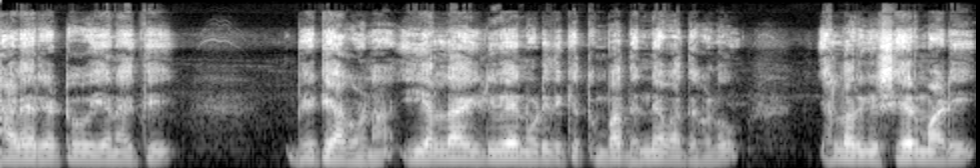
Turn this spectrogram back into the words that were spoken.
ನಾಳೆ ರೇಟು ಏನೈತಿ ಭೇಟಿ ಆಗೋಣ ಈ ಎಲ್ಲ ಇಡಿವೆ ನೋಡಿದ್ದಕ್ಕೆ ತುಂಬ ಧನ್ಯವಾದಗಳು. ಎಲ್ಲರಿಗೂ ಶೇರ್ ಮಾಡಿ.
